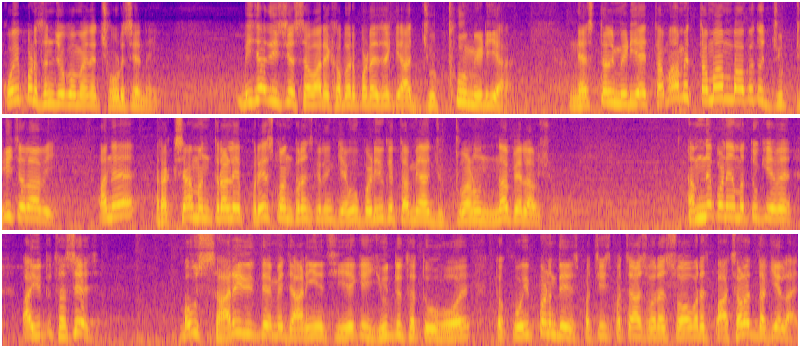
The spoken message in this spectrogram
કોઈ પણ સંજોગોમાં એને છોડશે નહીં. બીજા દિવસે સવારે ખબર પડે છે કે આ જુઠ્ઠું મીડિયા નેશનલ મીડિયાએ તમામે તમામ બાબતો જુઠ્ઠી ચલાવી અને રક્ષા મંત્રાલયે પ્રેસ કોન્ફરન્સ કરીને કહેવું પડ્યું કે તમે આ જુઠ્ઠવાણું ન ફેલાવશો. અમને પણ એમ હતું કે હવે આ યુદ્ધ થશે જ. બહુ સારી રીતે અમે જાણીએ છીએ કે યુદ્ધ થતું હોય તો કોઈ પણ દેશ પચીસ, પચાસ વર્ષ, સો વર્ષ પાછળ જ ધકેલાય.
